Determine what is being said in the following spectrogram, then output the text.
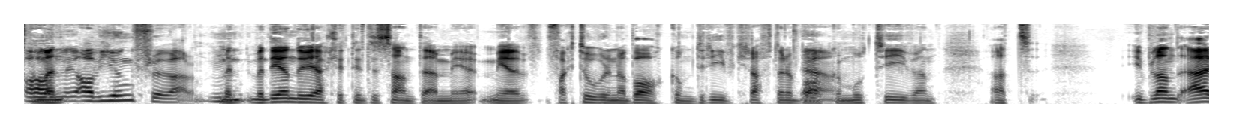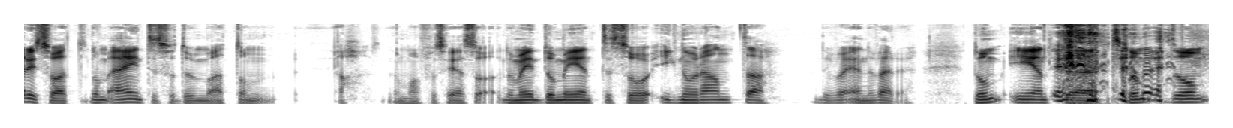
Av, Men- av jungfruar. Mm. men, men det är ändå jäkligt intressant det här med, med faktorerna bakom, drivkrafterna bakom, Ja. motiven Att ibland är det så att de är inte så dumma att de, ja om man får säga så, de är, de är inte så ignoranta det var ännu värre. De är inte, de, de, de,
